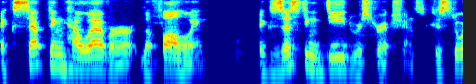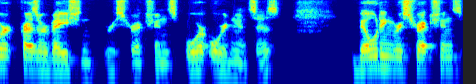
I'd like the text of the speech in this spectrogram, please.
excepting, however, the following existing deed restrictions, historic preservation restrictions or ordinances, building restrictions,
